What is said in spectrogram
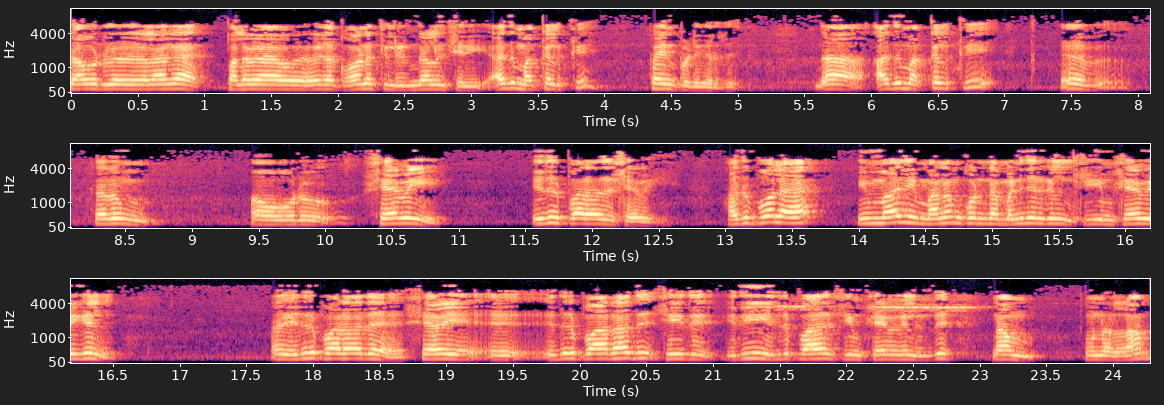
தவறுதலாக பல கோணத்தில் இருந்தாலும் சரி அது மக்களுக்கு பயன்படுகிறது. அது மக்களுக்கு தரும் ஒரு சேவை எதிர்பாராத சேவை. அதுபோல இம்மாதிரி மனம் கொண்ட மனிதர்கள் செய்யும் சேவைகள் எதிர்பாராத சேவை எதிர்பாராது செய்து இதையும் எதிர்பாராது செய்யும் சேவைகள் என்று நாம் உணரலாம்.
